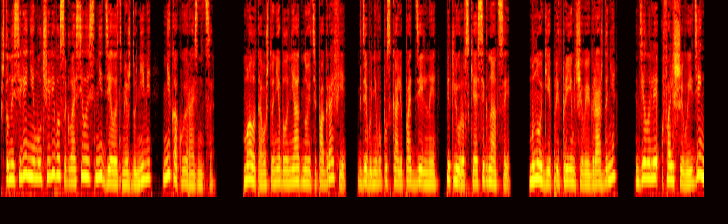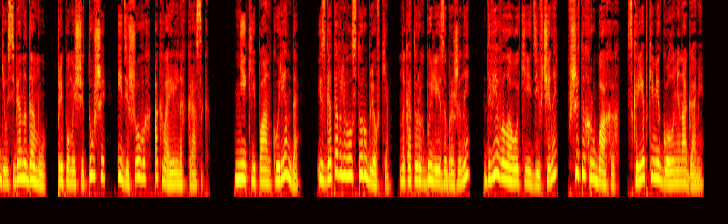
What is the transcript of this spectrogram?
что население молчаливо согласилось не делать между ними никакой разницы. Мало того, что не было ни одной типографии, где бы не выпускали поддельные петлюровские ассигнации, многие предприимчивые граждане делали фальшивые деньги у себя на дому при помощи туши и дешевых акварельных красок. Некий пан Куренда изготавливал 100-рублевки, на которых были изображены две волоокие девчины в шитых рубахах с крепкими голыми ногами.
